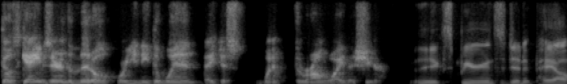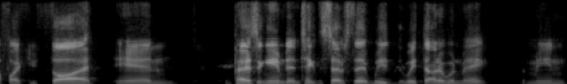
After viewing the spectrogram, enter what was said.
those games there in the middle where you need to win, they just went the wrong way this year. the experience didn't pay off like you thought, and the passing game didn't take the steps that we we thought it would make. I mean,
